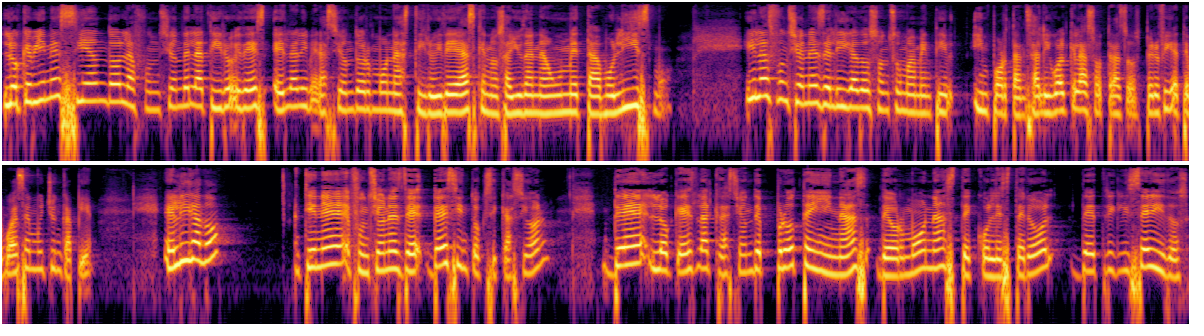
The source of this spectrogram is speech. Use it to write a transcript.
Lo que viene siendo la función de la tiroides es la liberación de hormonas tiroideas que nos ayudan a un metabolismo. Y las funciones del hígado son sumamente importantes, al igual que las otras dos. Pero fíjate, voy a hacer mucho hincapié. El hígado tiene funciones de desintoxicación, de lo que es la creación de proteínas, de hormonas, de colesterol, de triglicéridos.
